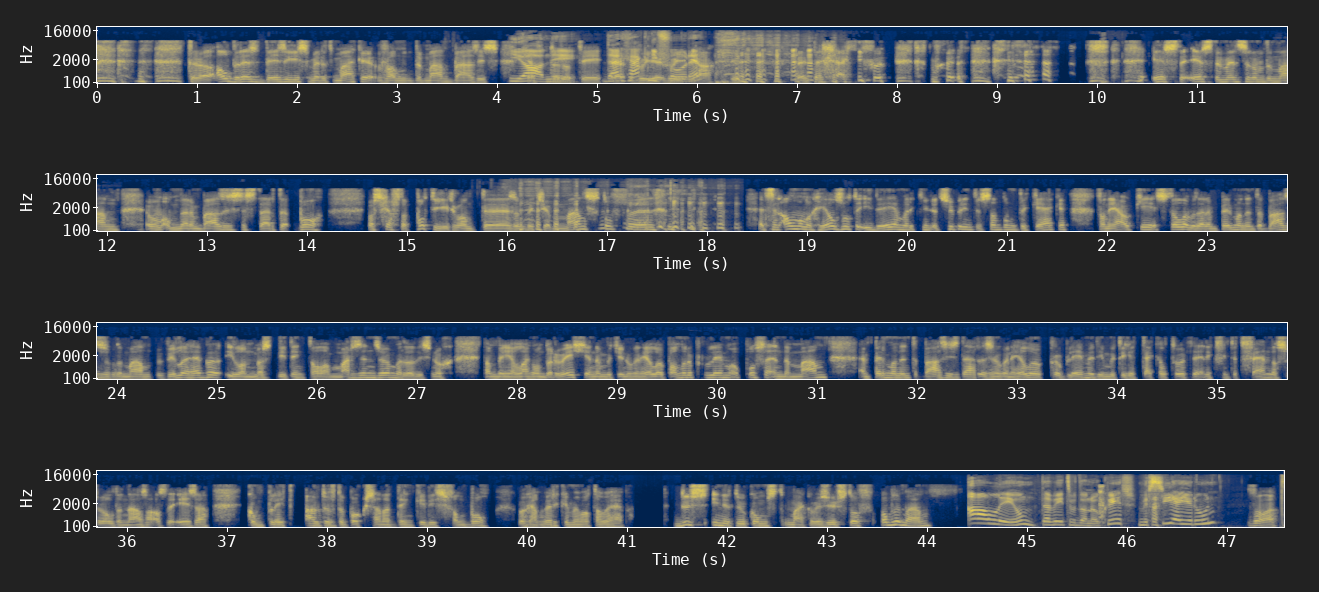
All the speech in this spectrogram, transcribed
terwijl al de rest bezig is met het maken van de maanbasis. Ja, nee, Dorothee, daar ga goeie, ik niet voor, goeie, hè? Ja, nee, daar ga ik niet voor. eerste, eerste mensen op de maan om, om naar een basis te starten. Bon, wat schaft de pot hier? Want uh, zo'n beetje maanstof. Uh... het zijn allemaal nog heel zotte ideeën, maar ik vind het super interessant om te kijken van ja, oké, okay, stel dat we daar een permanente basis op de maan willen hebben. Elon Musk die denkt al aan Mars en zo, maar dat is nog, dan ben je lang onderweg en dan moet je nog een hele hoop andere problemen oplossen. En de maan, een permanente basis daar, er zijn nog een hele hoop problemen die moeten getackeld worden. En ik vind het fijn dat zowel de NASA als de ESA compleet out of the box aan het denken is van bon, we gaan werken met wat dat we hebben. Dus in de toekomst maken we zuurstof op de maan. Allee, jong, dat weten we dan ook weer. Merci, hè, Jeroen. Voilà.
